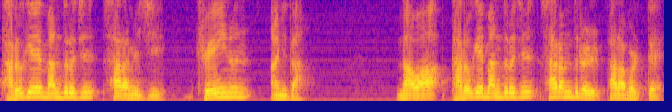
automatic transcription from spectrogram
다르게 만들어진 사람이지 죄인은 아니다. 나와 다르게 만들어진 사람들을 바라볼 때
